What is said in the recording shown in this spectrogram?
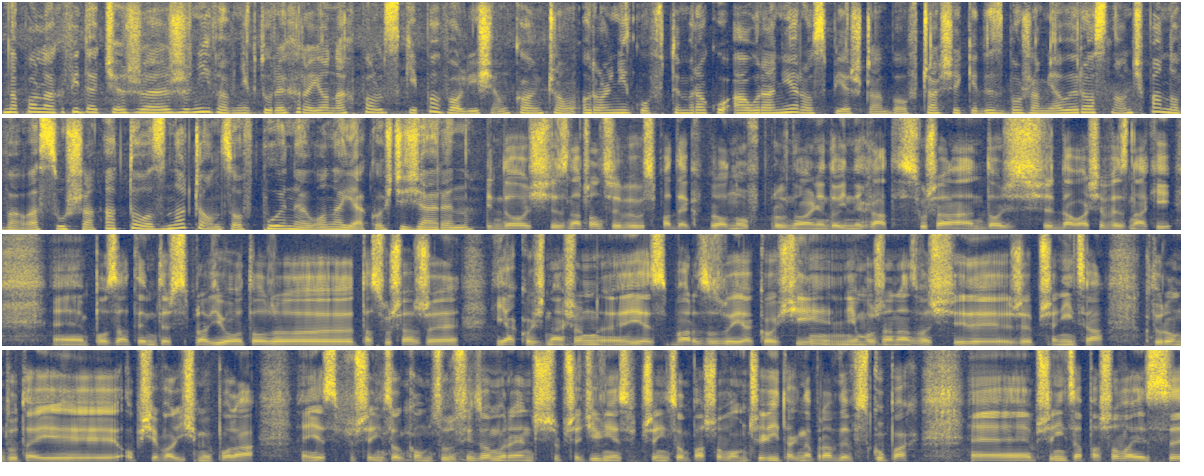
Na polach widać, że żniwa w niektórych rejonach Polski powoli się kończą. Rolników w tym roku aura nie rozpieszcza, bo w czasie, kiedy zboża miały rosnąć, panowała susza, a to znacząco wpłynęło na jakość ziaren. Dość znaczący był spadek plonów porównywalnie do innych lat. Susza dość dała się we znaki. E, Poza tym też sprawiło to, że ta susza, że jakość nasion jest bardzo złej jakości. Nie można nazwać, e, że pszenica, którą tutaj e, obsiewaliśmy pola jest pszenicą wręcz przeciwnie jest pszenicą paszową, czyli tak naprawdę w skupach e, pszenica paszowa jest e,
